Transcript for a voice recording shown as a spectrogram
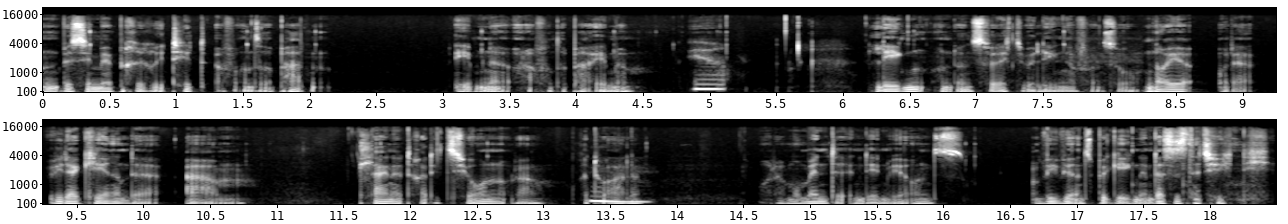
ein bisschen mehr Priorität auf unsere Partnerebene oder auf unsere Paarebene ja legen und uns vielleicht überlegen, ob wir uns so neue oder wiederkehrende ähm, kleine Traditionen oder Rituale mhm. oder Momente, in denen wir uns, wie wir uns begegnen, dass es natürlich nicht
